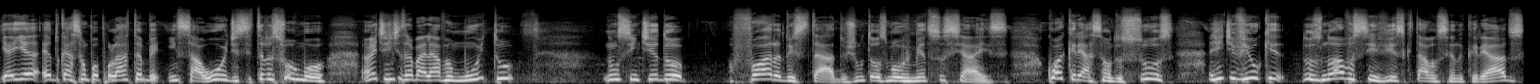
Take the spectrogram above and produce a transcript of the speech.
e aí a educação popular também em saúde se transformou. Antes a gente trabalhava muito num sentido fora do Estado, junto aos movimentos sociais. Com a criação do SUS, a gente viu que nos novos serviços que estavam sendo criados,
